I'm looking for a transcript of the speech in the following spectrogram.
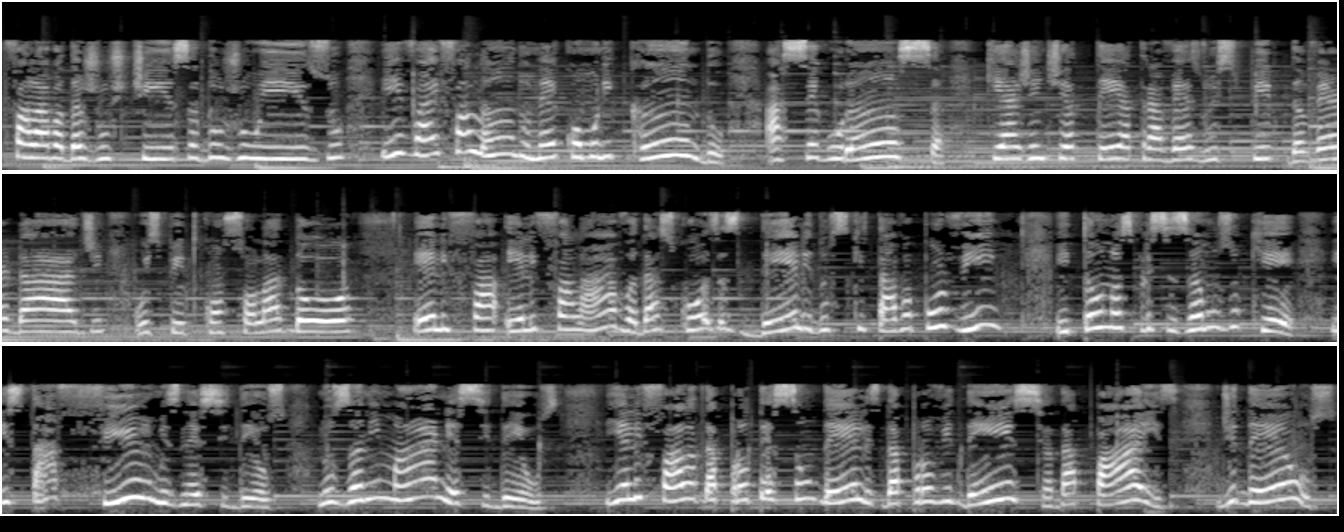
falava da justiça, do juízo e vai falando, né? Comunicando a segurança que a gente ia ter através do Espírito da verdade, o Espírito Consolador. Ele ele, fa ele falava das coisas dele, dos que estava por vir. Então nós precisamos o que? Estar firmes nesse Deus, nos animar nesse Deus. E ele fala da proteção deles, da providência, da paz de Deus.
